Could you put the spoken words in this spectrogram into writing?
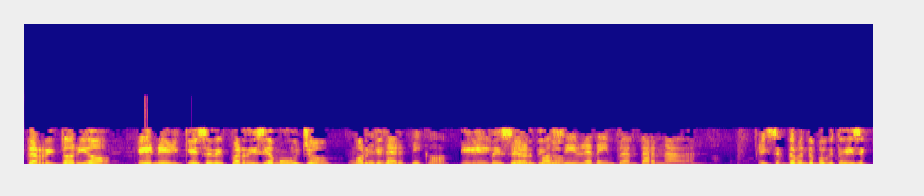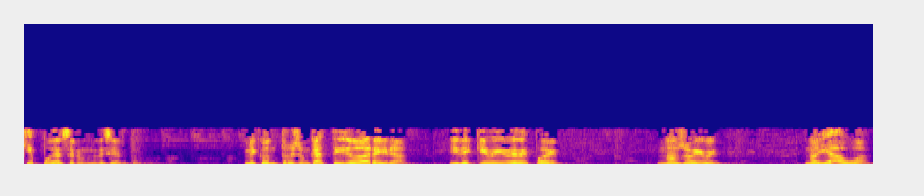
territorio en el que se desperdicia mucho. El desértico. el desértico. Imposible de implantar nada. Exactamente, porque usted dice, ¿qué puede hacer en un desierto? Me construye un castillo de arena. ¿Y de qué vive después? No llueve, no hay agua.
